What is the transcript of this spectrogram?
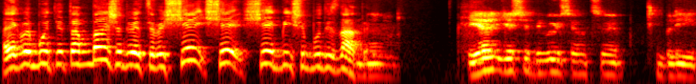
А як ви будете там далі дивитися, ви ще, ще, ще більше буде знати. Да. Я, я ще дивився оце, блін,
